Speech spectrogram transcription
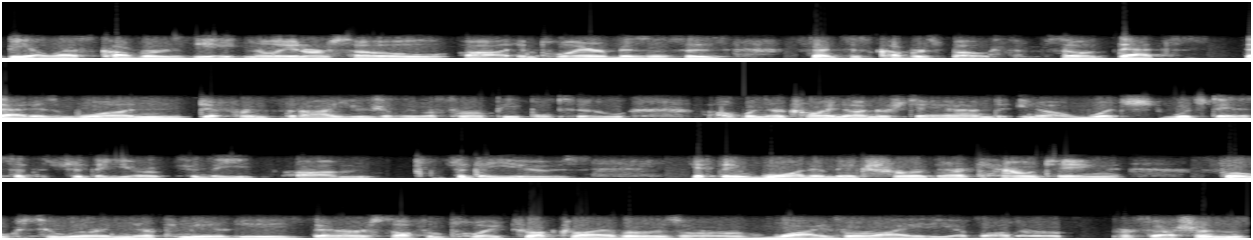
BLS covers the 8 million or so uh, employer businesses. Census covers both. So that's that is one difference that I usually refer people to uh, when they're trying to understand, you know, which which data sets should they should they um, should they use. If they want to make sure they're counting folks who are in their communities that are self-employed truck drivers or a wide variety of other professions,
